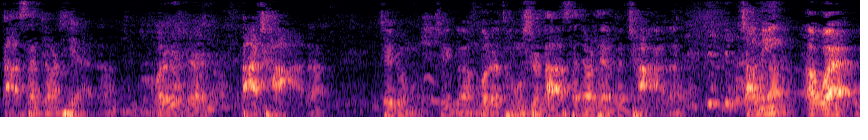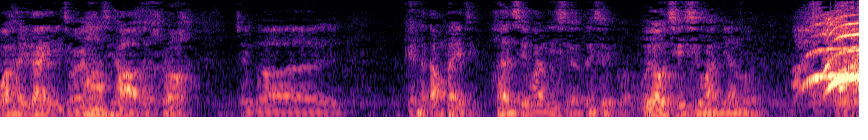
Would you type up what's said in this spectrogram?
打三角铁的，或者是打叉的。这种这个或者同时打三角铁和叉的，找您啊，我我很愿意九月十七号的时候，这个给他当背景，很喜欢你写的那些歌，我尤其喜欢《年轮》。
